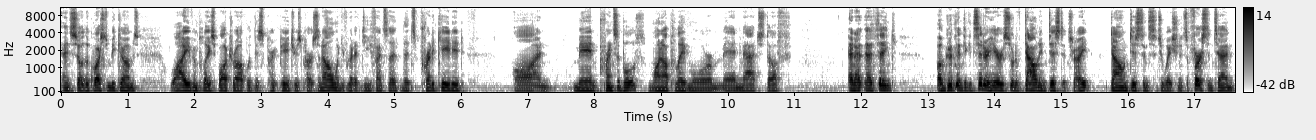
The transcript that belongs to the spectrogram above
And so the question becomes why even play spot drop with this Patriots personnel when you've got a defense that, that's predicated on man principles. Why not play more man match stuff? And I, I, think a good thing to consider here is sort of down in distance, right? Down distance situation. It's a first and 10.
